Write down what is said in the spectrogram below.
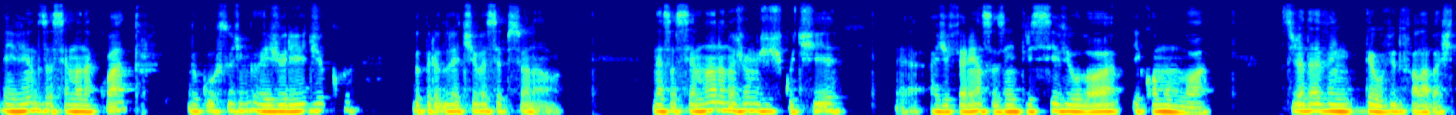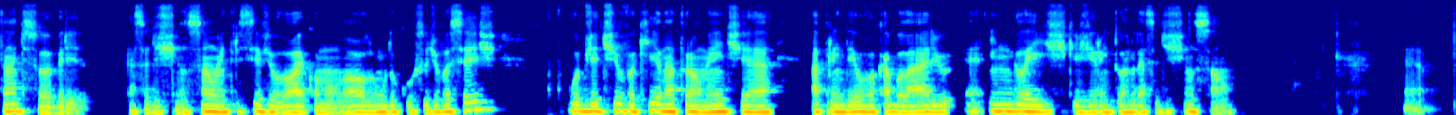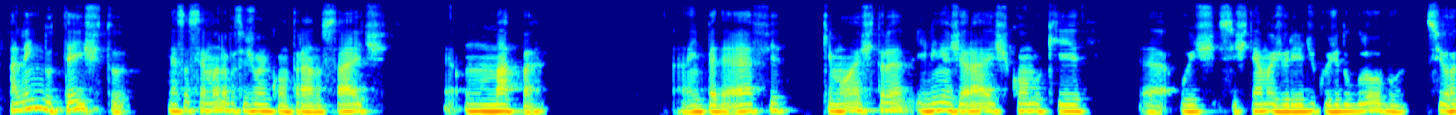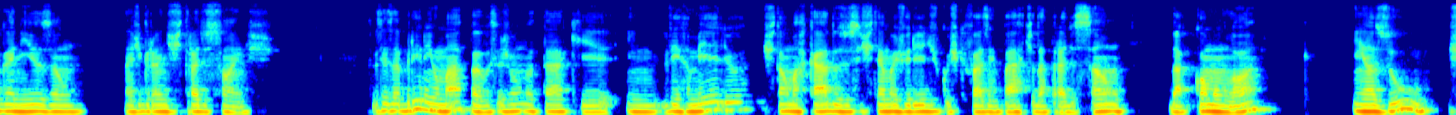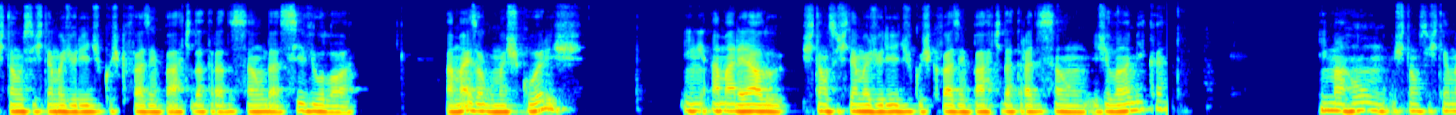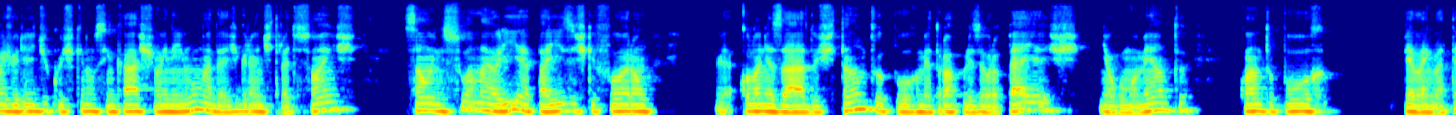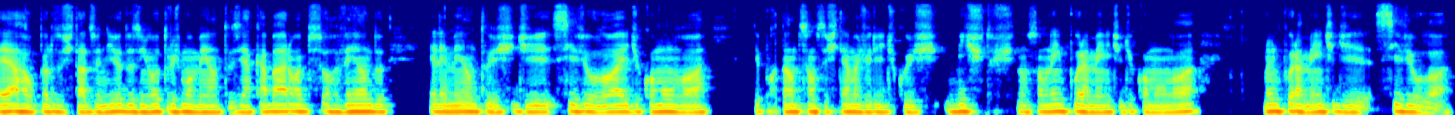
Bem-vindos à semana 4 do curso de Inglês Jurídico do período letivo excepcional. Nessa semana, nós vamos discutir é, as diferenças entre Civil Law e Common Law. Vocês já devem ter ouvido falar bastante sobre essa distinção entre Civil Law e Common Law ao longo do curso de vocês. O objetivo aqui, naturalmente, é aprender o vocabulário em inglês que gira em torno dessa distinção. É, além do texto, nessa semana vocês vão encontrar no site é, um mapa tá, em PDF que mostra, em linhas gerais, como que é, os sistemas jurídicos do globo se organizam nas grandes tradições. Se vocês abrirem o mapa, vocês vão notar que em vermelho estão marcados os sistemas jurídicos que fazem parte da tradição da common law. Em azul estão os sistemas jurídicos que fazem parte da tradição da civil law. Há mais algumas cores. Em amarelo estão sistemas jurídicos que fazem parte da tradição islâmica. Em marrom estão sistemas jurídicos que não se encaixam em nenhuma das grandes tradições são, em sua maioria, países que foram é, colonizados tanto por metrópoles europeias, em algum momento, quanto por pela Inglaterra ou pelos Estados Unidos em outros momentos e acabaram absorvendo elementos de civil law e de common law e, portanto, são sistemas jurídicos mistos, não são nem puramente de common law, nem puramente de civil law.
